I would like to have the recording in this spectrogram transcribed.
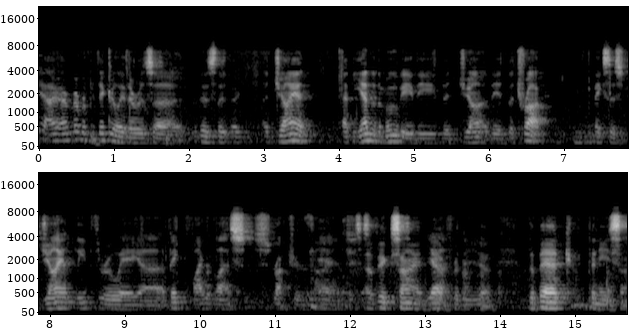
Yeah, I, I remember particularly there was a there's the, a, a giant at the end of the movie. The the ju- the, the truck makes this giant leap through a, uh, big fiberglass structure, and it's A big sign, yeah, Yeah. for the, uh, the bad company sign,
